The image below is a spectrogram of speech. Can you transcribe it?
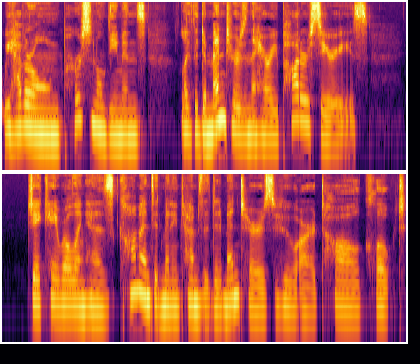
We have our own personal demons, like the Dementors in the Harry Potter series. J.K. Rowling has commented many times that Dementors, who are tall, cloaked,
